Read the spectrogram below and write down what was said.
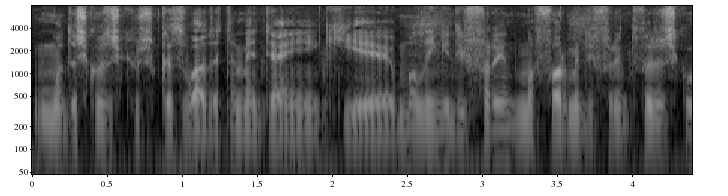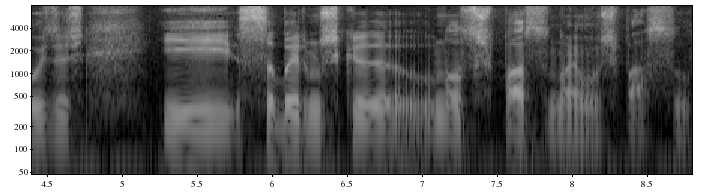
uma das coisas que os Casuada também têm, que é uma linha diferente, uma forma diferente de ver as coisas e sabermos que o nosso espaço não é o espaço,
